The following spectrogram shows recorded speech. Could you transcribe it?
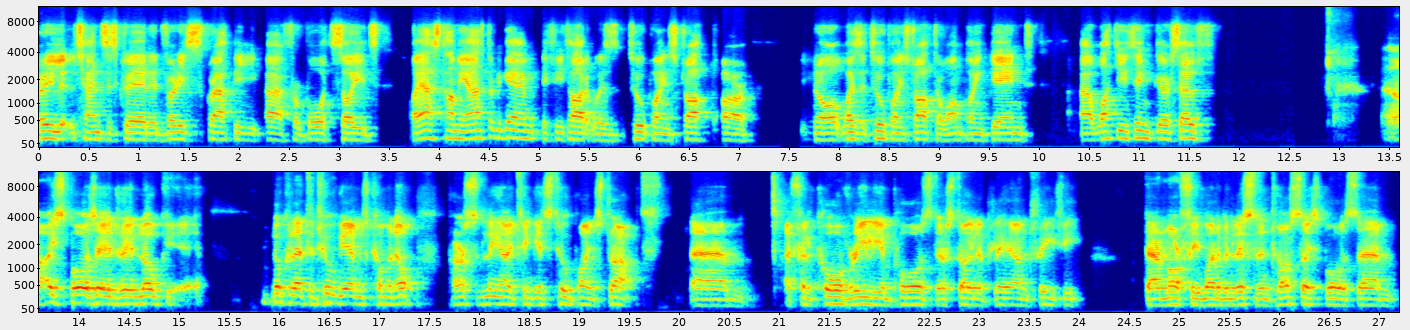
very little chances created, very scrappy uh, for both sides. I asked Tommy after the game if he thought it was two points dropped or, you know, was it two points dropped or one point gained? Uh, what do you think yourself? Uh, I suppose, Adrian, look, uh, looking at the two games coming up, personally, I think it's two points dropped. Um, I felt Cobh really imposed their style of play on Treaty. Darren Murphy might have been listening to us, I suppose. Um,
